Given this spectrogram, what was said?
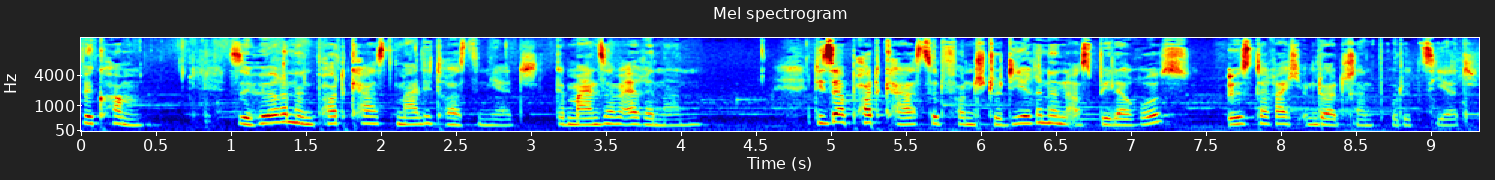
Willkommen. Sie hören den Podcast Mali Trostinec, Gemeinsam erinnern. Dieser Podcast wird von Studierenden aus Belarus, Österreich und Deutschland produziert.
